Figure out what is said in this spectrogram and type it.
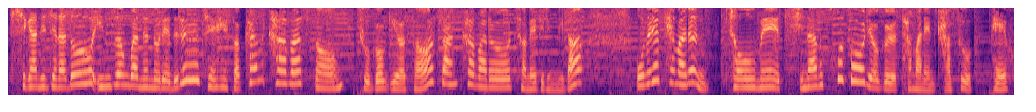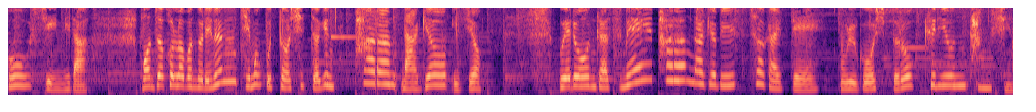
시간이 지나도 인정받는 노래들을 재해석한 카바송 두 곡 이어서 쌍카바로 전해드립니다. 오늘의 테마는 저음의 진한 호소력을 담아낸 가수 배호 씨입니다. 먼저 골라본 노래는 제목부터 시적인 파란 낙엽이죠. 외로운 가슴에 파란 낙엽이 스쳐갈 때 울고 싶도록 그리운 당신.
